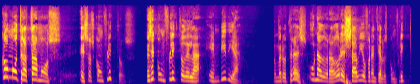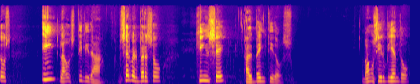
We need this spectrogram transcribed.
¿cómo tratamos esos conflictos? Ese conflicto de la envidia. Número tres, un adorador es sabio frente a los conflictos y la hostilidad. Observa el verso 15 al 22. Vamos a ir viendo,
